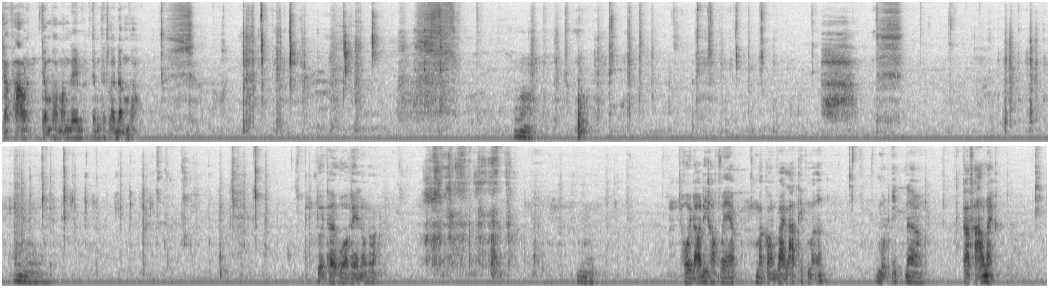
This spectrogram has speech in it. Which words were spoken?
Cà pháo này, chấm vào mắm nêm, chấm thật là đậm vào. Tuổi thơ ùa về luôn các bạn. Hồi đó đi học về mà còn vài lát thịt mỡ một ít uh, cà pháo này.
